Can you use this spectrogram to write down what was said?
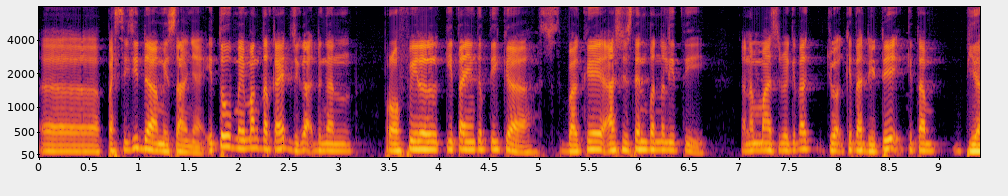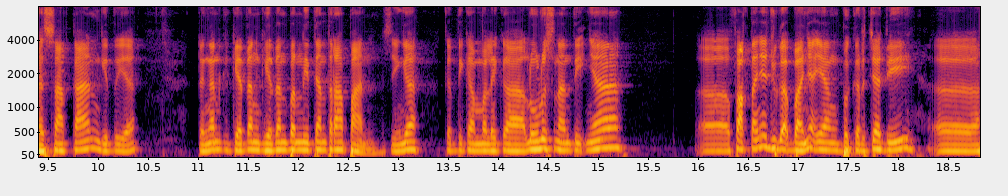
uh, pestisida misalnya. Itu memang terkait juga dengan profil kita yang ketiga sebagai asisten peneliti karena mahasiswa kita juga kita didik, kita biasakan gitu ya dengan kegiatan-kegiatan penelitian terapan sehingga ketika mereka lulus nantinya uh, faktanya juga banyak yang bekerja di uh,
